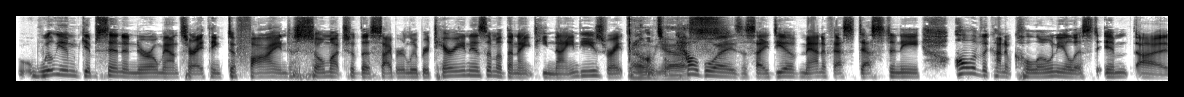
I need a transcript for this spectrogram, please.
William Gibson and Neuromancer, I think, defined so much of the cyber libertarianism of the 1990s, right? The oh, console yes. cowboys, this idea of manifest destiny, all of the kind of colonialist uh,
